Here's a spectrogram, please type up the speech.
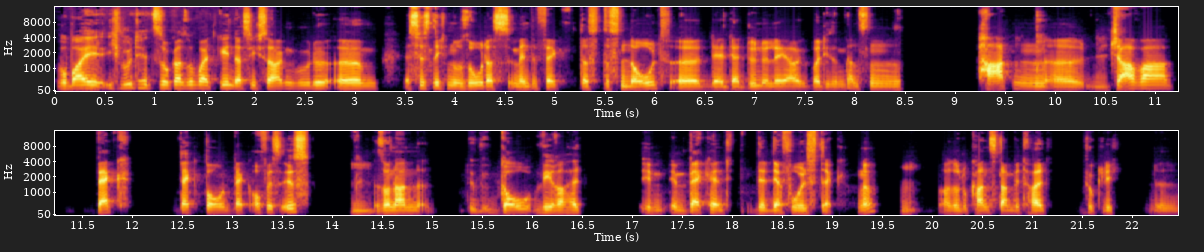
Wobei ich würde jetzt sogar so weit gehen, dass ich sagen würde, ähm, es ist nicht nur so, dass im Endeffekt dass das Node, äh, der, der dünne Layer über diesem ganzen harten äh, Java Back, Backbone, Backoffice ist, mhm. sondern Go wäre halt im, im Backend der, der Fullstack. Ne? Mhm. Also du kannst damit halt wirklich äh,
